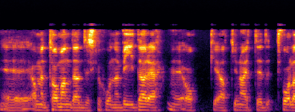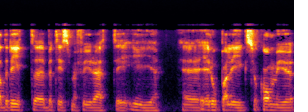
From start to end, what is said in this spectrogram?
eh, ja, men tar man den diskussionen vidare eh, och att United tvålade dit eh, Betis med 4-1 i, i eh, Europa League så kommer ju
